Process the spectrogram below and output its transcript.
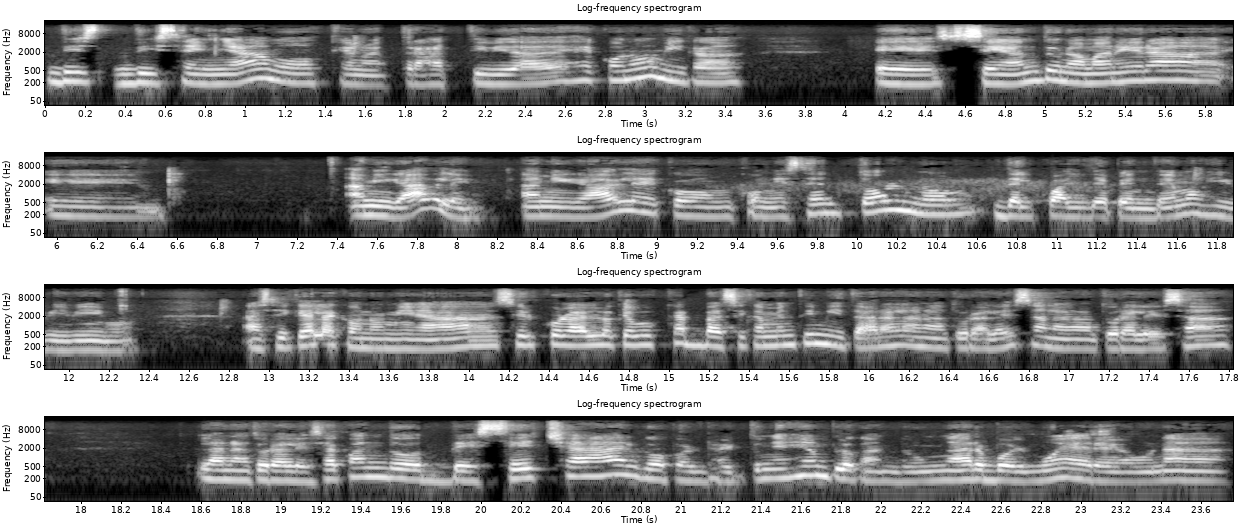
diseñamos que nuestras actividades económicas eh, sean de una manera eh, amigable, amigable con, ese entorno del cual dependemos y vivimos. Así que la economía circular lo que busca es básicamente imitar a la naturaleza. La naturaleza, la naturaleza cuando desecha algo, por darte un ejemplo, cuando un árbol muere o, una,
